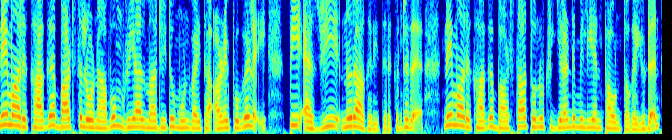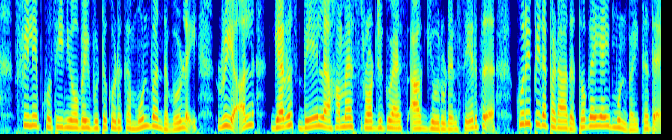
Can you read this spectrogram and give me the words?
நேமாருக்காக பார்சலோனாவும் ரியால் மட்ரிடும் முன்வைத்த அழைப்புகளை பிஎஸ்ஜி நிராகரித்திருக்கின்றது. நேமாருக்காக பார்சா தொன்னூற்றி இரண்டு மில்லியன் பவுண்ட் தொகையுடன் பிலிப் கொத்தீனியோவை விட்டுக் கொடுக்க முன்வந்த வேளை ரியால் கெரத் பேல் ஹமஸ் ராட்ரிகுவாஸ் ஆகியோருடன் சேர்த்து குறிப்பிடப்படாத தொகையை முன்வைத்தது.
